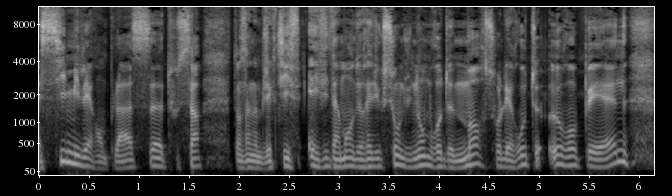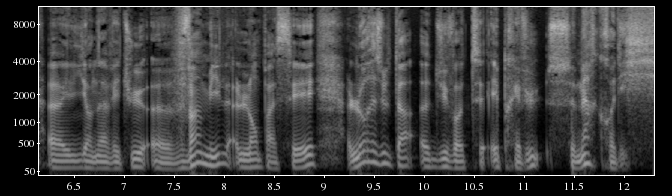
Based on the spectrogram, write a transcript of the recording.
similaires en place. Tout ça dans un objectif évidemment de réduction du nombre de morts sur les routes européennes. Euh, il y en avait eu 20 euh, 000 l'an passé. Le résultat du vote est prévu ce mercredi.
